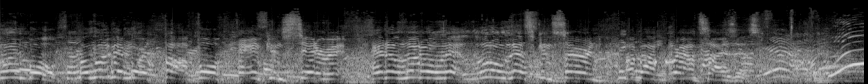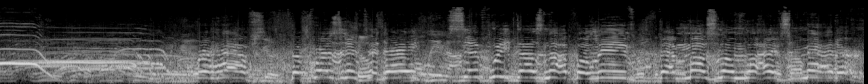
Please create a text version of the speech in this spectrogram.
humble, a little bit more thoughtful and considerate, and a little, le- little less concerned about crowd sizes. Perhaps the president today simply does not believe that Muslim lives matter.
